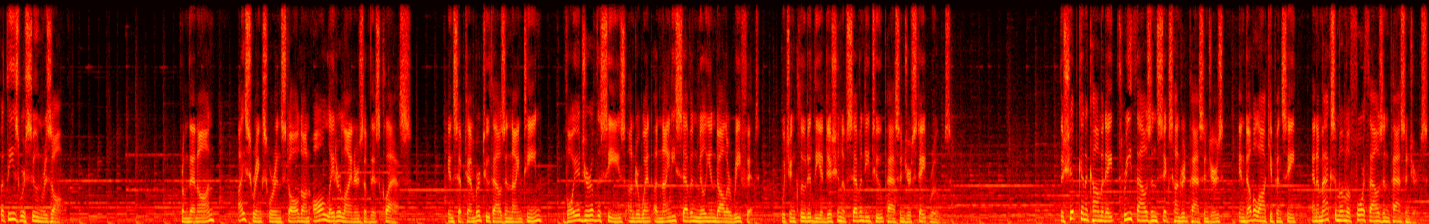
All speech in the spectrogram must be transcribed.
but these were soon resolved. From then on, ice rinks were installed on all later liners of this class. In September 2019, Voyager of the Seas underwent a $97 million refit, which included the addition of 72 passenger staterooms. The ship can accommodate 3,600 passengers in double occupancy and a maximum of 4,000 passengers.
